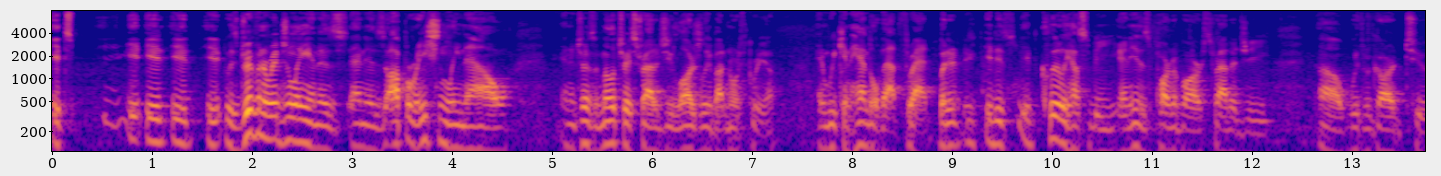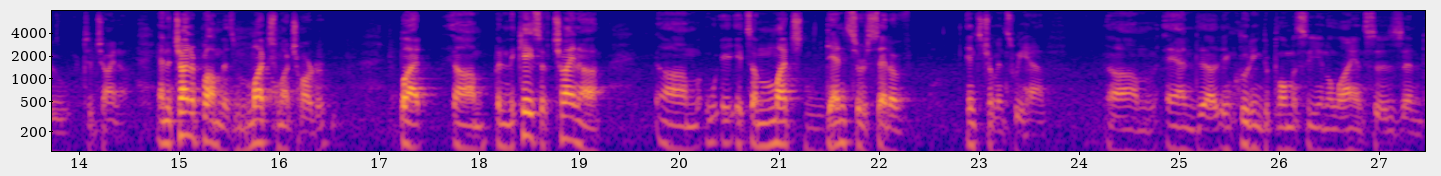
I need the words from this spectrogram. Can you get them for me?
it's, it, it, it, it was driven originally and is, and is operationally now, and in terms of military strategy, largely about North Korea. And we can handle that threat. But it, it, is, it clearly has to be and is part of our strategy uh, with regard to, to China. And the China problem is much, much harder. But, um, but in the case of China, um, it's a much denser set of instruments we have, um, and uh, including diplomacy and alliances and,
